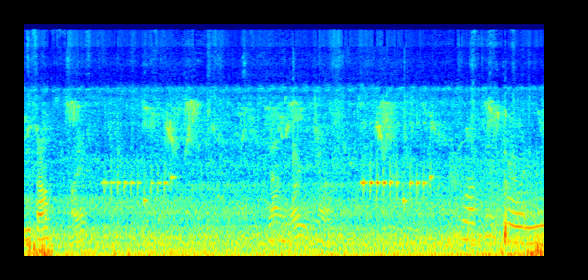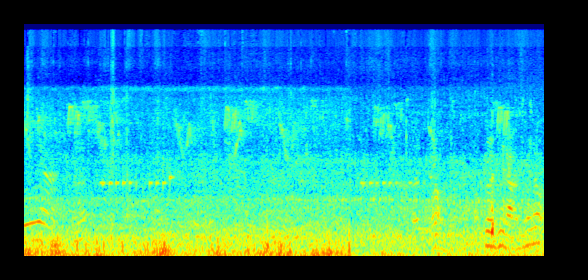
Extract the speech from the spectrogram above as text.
ดูซ้ำไปยังไว้ค่ะตัวพี่โกนเนี่ยเกิดที่หลังไม่เนาะ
